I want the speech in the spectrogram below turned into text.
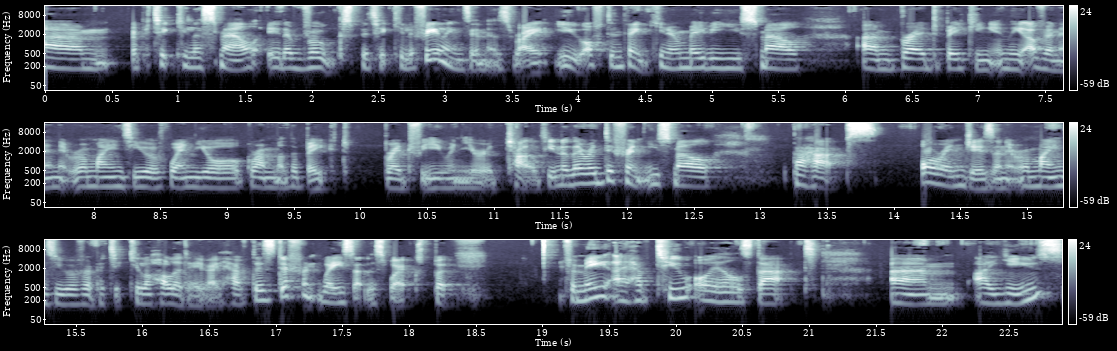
um, a particular smell, it evokes particular feelings in us, right? You often think, you know, maybe you smell um, bread baking in the oven and it reminds you of when your grandmother baked bread for you when you're a child. You know, there are different, you smell perhaps oranges and it reminds you of a particular holiday that you have. There's different ways that this works, but for me, I have two oils that um, I use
